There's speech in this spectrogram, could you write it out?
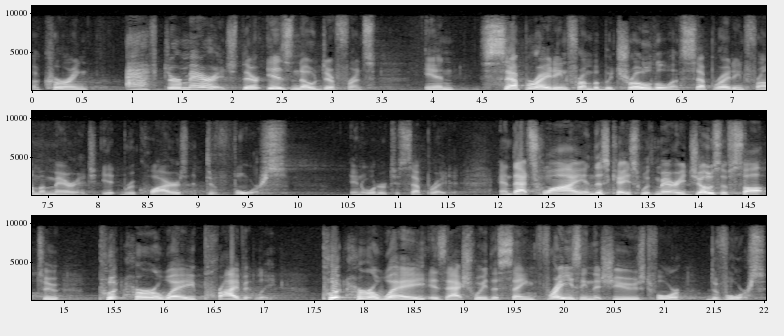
occurring after marriage. There is no difference in separating from a betrothal and separating from a marriage. It requires divorce in order to separate it. And that's why, in this case with Mary, Joseph sought to put her away privately. Put her away is actually the same phrasing that's used for divorce.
